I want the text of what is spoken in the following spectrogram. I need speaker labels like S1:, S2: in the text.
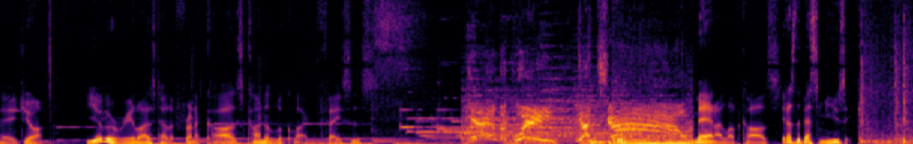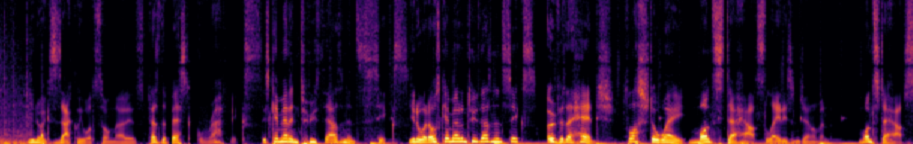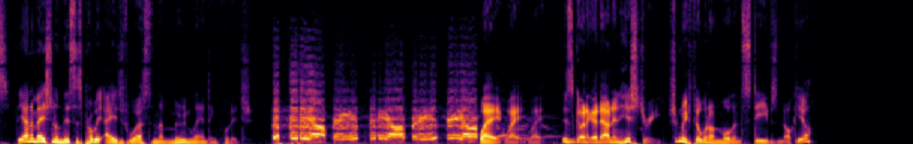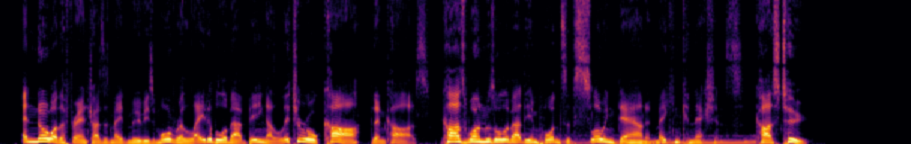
S1: Hey, John. You ever realized how the front of cars kind of look like faces?
S2: Yeah, McQueen! Gotcha!
S1: Man, I love Cars. It has the best music. You know exactly what song that is. It has the best graphics. This came out in 2006. You know what else came out in 2006? Over the Hedge, Flushed Away, Monster House, ladies and gentlemen. Monster House. The animation on this is probably aged worse than the moon landing footage. Wait, wait, wait. This is going to go down in history. Shouldn't we film it on more than Steve's Nokia? And no other franchise has made movies more relatable about being a literal car than Cars. Cars 1 was all about the importance of slowing down and making connections. Cars 2.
